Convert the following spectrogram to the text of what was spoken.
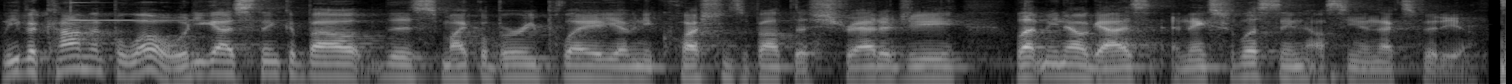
leave a comment below. What do you guys think about this Michael Burry play? Do you have any questions about this strategy? Let me know, guys. And thanks for listening. I'll see you in the next video.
